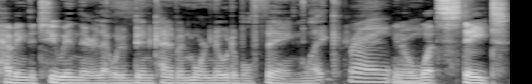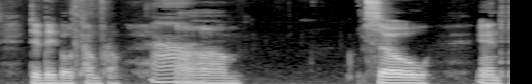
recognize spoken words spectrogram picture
having the two in there that would have been kind of a more notable thing. Like right. you know right. what state did they both come from? Ah, Um, so, and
